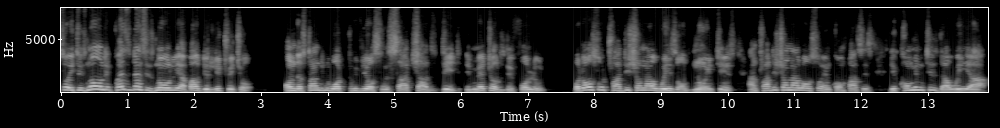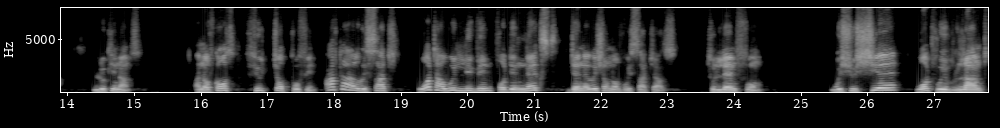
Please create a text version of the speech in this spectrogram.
So it is not only, precedence is not only about the literature, understanding what previous researchers did, the methods they followed, but also traditional ways of knowing things. And traditional also encompasses the communities that we are looking at. And of course, future proofing. After our research, what are we leaving for the next generation of researchers to learn from? We should share what we've learned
